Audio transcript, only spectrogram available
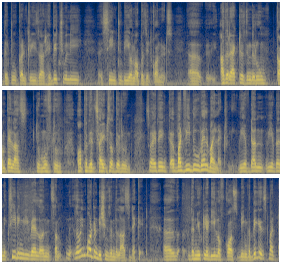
the two countries are habitually uh, seen to be on opposite corners. Uh, other actors in the room compel us to move to opposite sides of the room. So I think, uh, but we do well bilaterally. We have done we have done exceedingly well on some some important issues in the last decade. Uh, the nuclear deal, of course, being the biggest. But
